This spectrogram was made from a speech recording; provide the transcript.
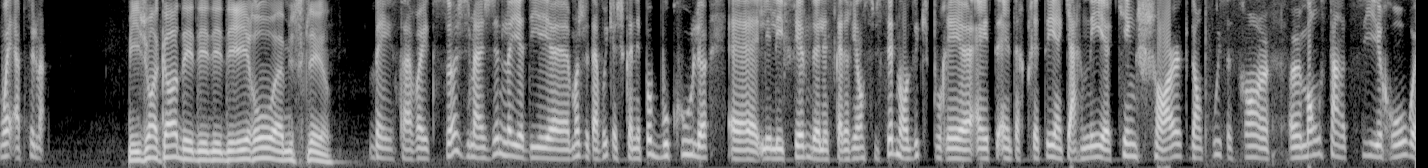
oui, absolument. Mais il joue encore des, des, des, des héros euh, musclés, là. Ben, ça va être ça, j'imagine. Là, il y a des. euh, moi, je vais t'avouer que je connais pas beaucoup là, euh, les, les films de l'escadrillon suicide, mais on dit qu'il pourrait euh, int- interpréter, incarner King Shark. Donc oui, ce sera un, un monstre anti-héros.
